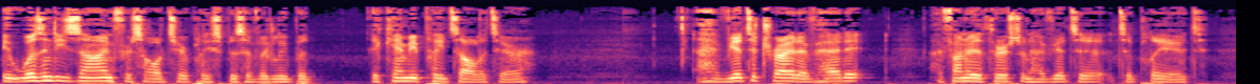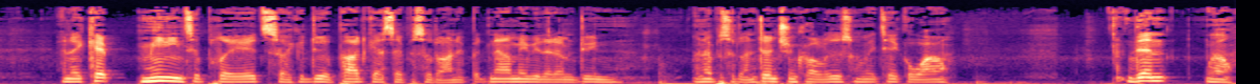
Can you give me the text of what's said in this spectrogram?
It wasn't designed for solitaire play specifically, but it can be played solitaire. I have yet to try it. I've had it. I found it at thrift and have yet to, to play it. And I kept meaning to play it so I could do a podcast episode on it. But now maybe that I'm doing an episode on Dungeon Crawler, this one might take a while. Then, well,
